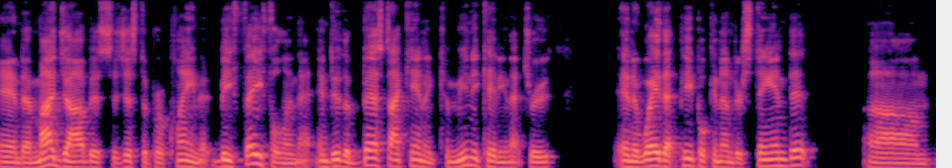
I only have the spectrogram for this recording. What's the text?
And uh, my job is to just to proclaim it, be faithful in that, and do the best I can in communicating that truth in a way that people can understand it um,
